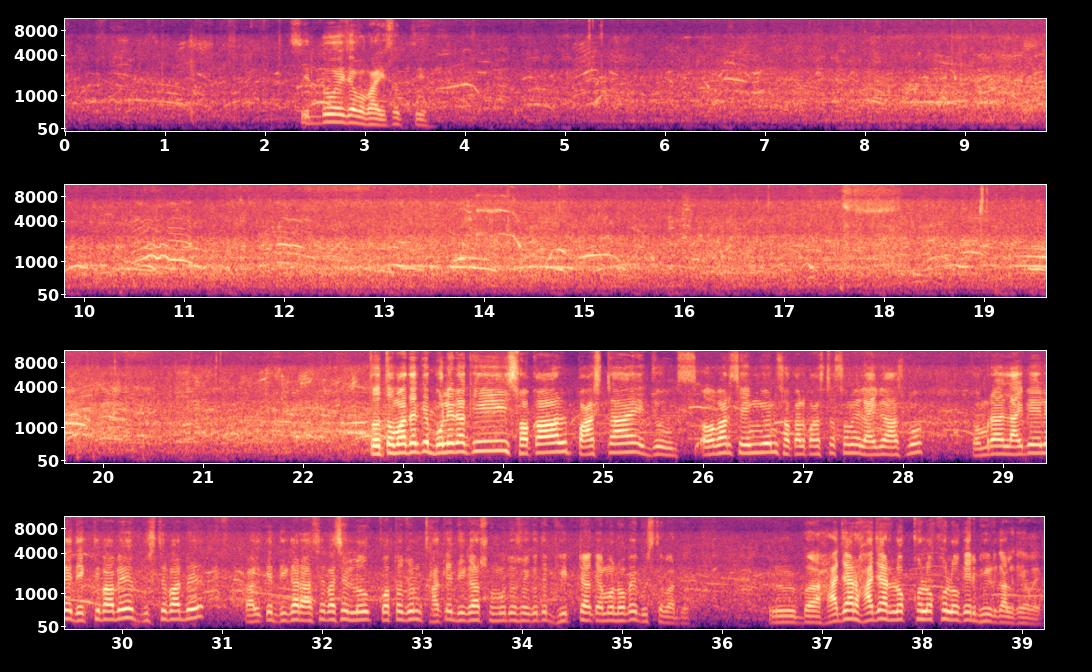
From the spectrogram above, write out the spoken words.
সিদ্ধ হয়ে যাব ভাই, সত্যি। তো তোমাদেরকে বলে রাখি, সকাল পাঁচটায় ওভার সেঞ্জন সকাল পাঁচটার সময় লাইভে আসব। তোমরা লাইভে এলে দেখতে পাবে, বুঝতে পারবে কালকে দীঘার আশেপাশে লোক কতজন থাকে, দীঘার সমুদ্র সৈকতে ভিড়টা কেমন হবে, বুঝতে পারবে। হাজার হাজার লক্ষ লক্ষ লোকের ভিড় কালকে হবে।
